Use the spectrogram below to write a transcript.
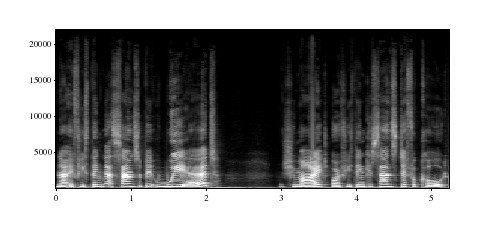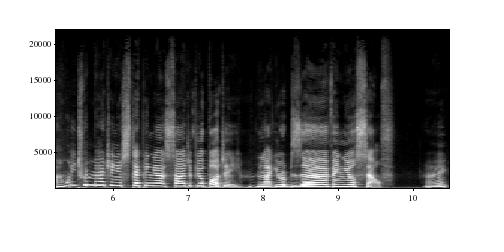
Now, if you think that sounds a bit weird, which you might, or if you think it sounds difficult, I want you to imagine you're stepping outside of your body and like you're observing yourself, right?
